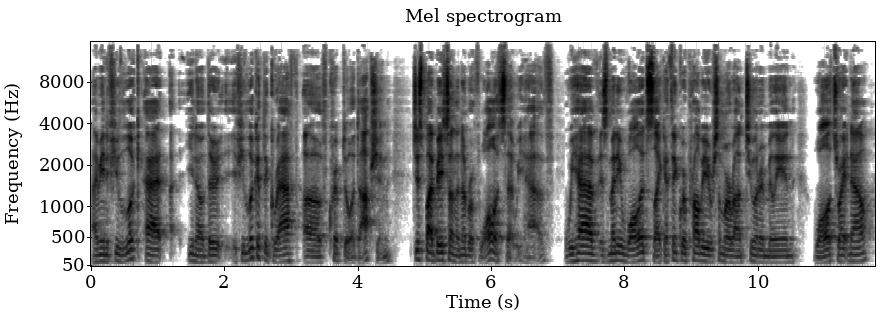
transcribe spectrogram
I mean, if you look at you know the if you look at the graph of crypto adoption, just by based on the number of wallets that we have, we have as many wallets. Like I think we're probably somewhere around 200 million wallets right now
